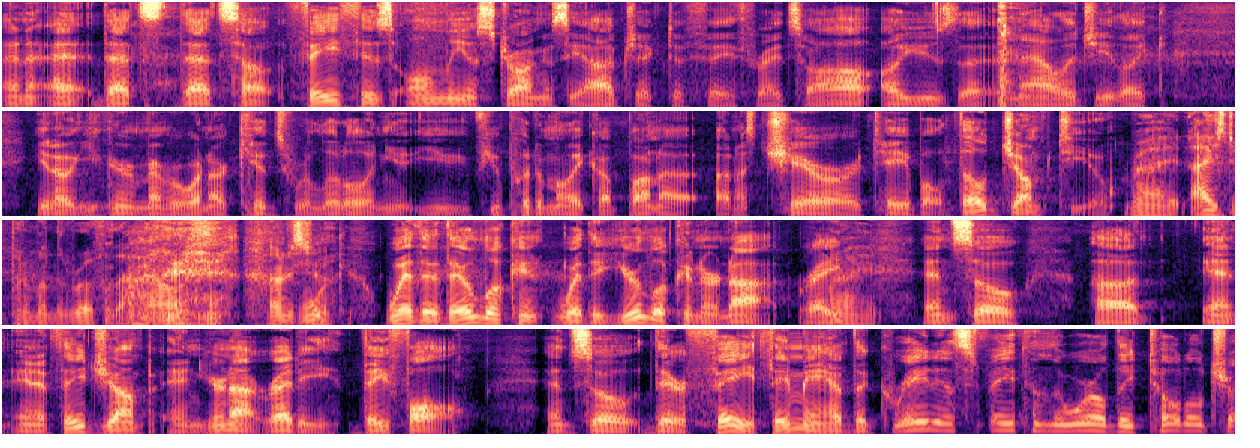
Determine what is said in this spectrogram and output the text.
And uh, that's that's how faith is only as strong as the object of faith, right? So I'll I'll use the analogy like, you know, you can remember when our kids were little, and you, you if you put them like up on a on a chair or a table, they'll jump to you, Right. I used to put them on the roof of the house. I'm just joking. whether they're looking, whether you're looking or not, right? Right. And so, uh, and and if they jump and you're not ready, they fall. And so their faith, they may have the greatest faith in the world. They total tr-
